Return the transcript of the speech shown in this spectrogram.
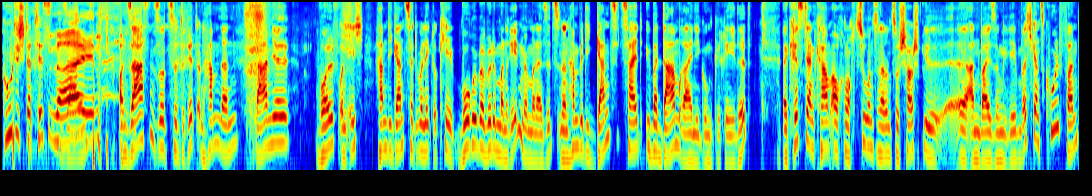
gute Statisten Nein. sein. Und saßen so zu dritt und haben dann Daniel, Wolf und ich haben die ganze Zeit überlegt, okay, worüber würde man reden, wenn man da sitzt? Und dann haben wir die ganze Zeit über Darmreinigung geredet. Äh, Christian kam auch noch zu uns und hat uns so Schauspielanweisungen äh, gegeben, was ich ganz cool fand,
